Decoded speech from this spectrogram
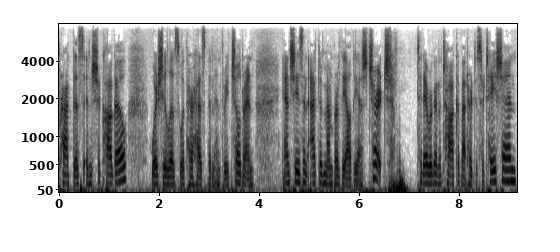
practice in Chicago, where she lives with her husband and three children. And she's an active member of the LDS Church. Today we're going to talk about her dissertation,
